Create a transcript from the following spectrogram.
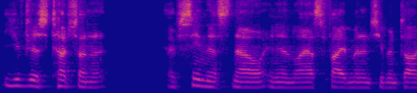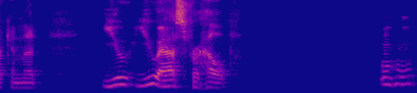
you've just touched on it I've seen this now, and in the last five minutes, you've been talking that you you asked for help, mm-hmm.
